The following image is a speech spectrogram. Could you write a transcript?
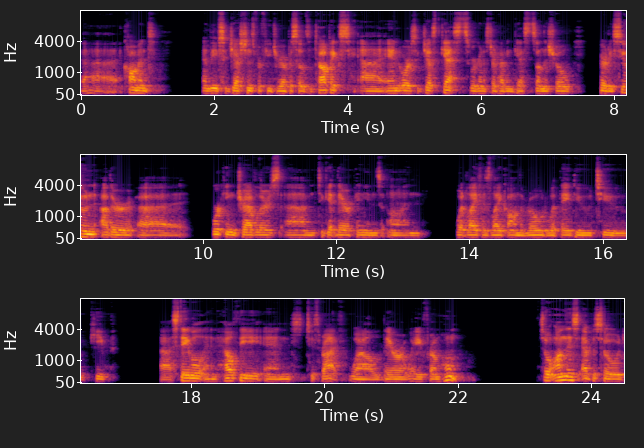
uh, comment and leave suggestions for future episodes and topics uh, and or suggest guests. We're going to start having guests on the show fairly soon, other uh, working travelers um, to get their opinions on what life is like on the road, what they do to keep uh, stable and healthy and to thrive while they are away from home. So, on this episode,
